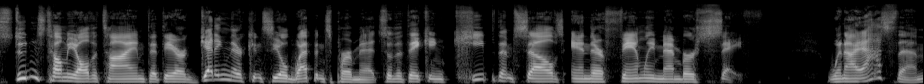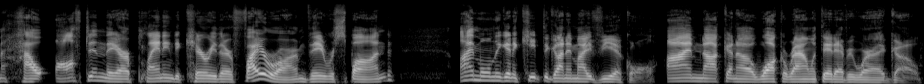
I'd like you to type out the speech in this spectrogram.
Students tell me all the time that they are getting their concealed weapons permit so that they can keep themselves and their family members safe. When I ask them how often they are planning to carry their firearm, they respond, I'm only going to keep the gun in my vehicle. I'm not going to walk around with it everywhere I go.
